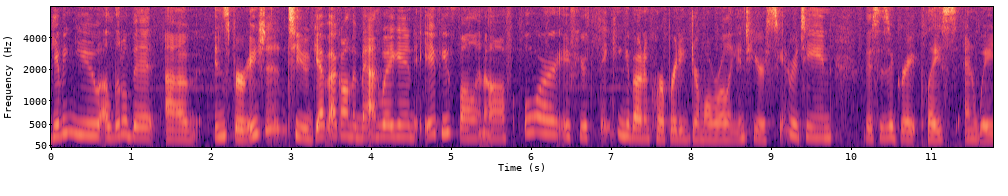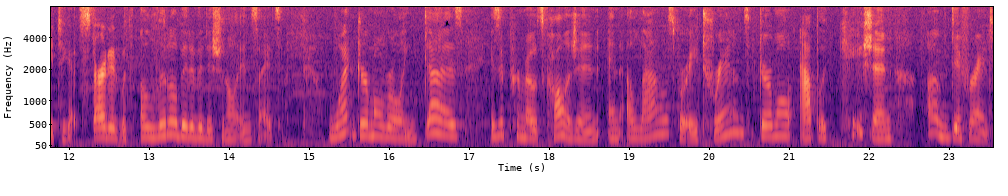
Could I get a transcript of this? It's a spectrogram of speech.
giving you a little bit of inspiration to get back on the bandwagon if you've fallen off, or if you're thinking about incorporating dermal rolling into your skin routine. This is a great place and way to get started with a little bit of additional insights. What dermal rolling does is it promotes collagen and allows for a transdermal application of different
